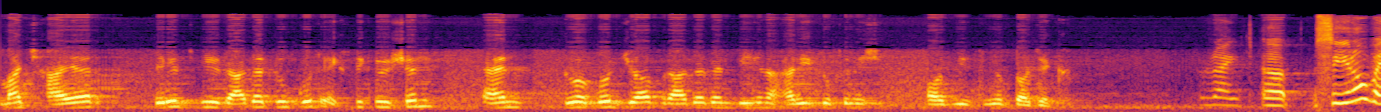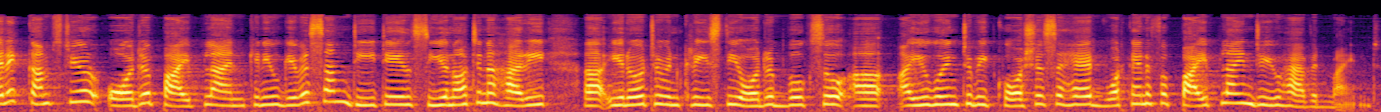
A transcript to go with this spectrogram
much higher sales. We rather do good execution and do a good job rather than be in a hurry to finish all these new projects. Right. Uh, so, you know, when it comes to your order pipeline, can you give us some details? You're not in a hurry, uh, you know, to increase the order book. So, uh, are you going to be cautious ahead? What kind of a pipeline do you have in mind?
